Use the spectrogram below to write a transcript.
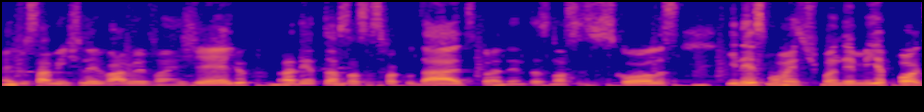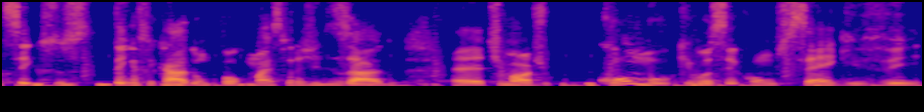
é justamente levar o evangelho para dentro das nossas faculdades, para dentro das nossas escolas. E nesse momento de pandemia, pode ser que isso tenha ficado um pouco mais fragilizado. É, Timóteo, como que você consegue ver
